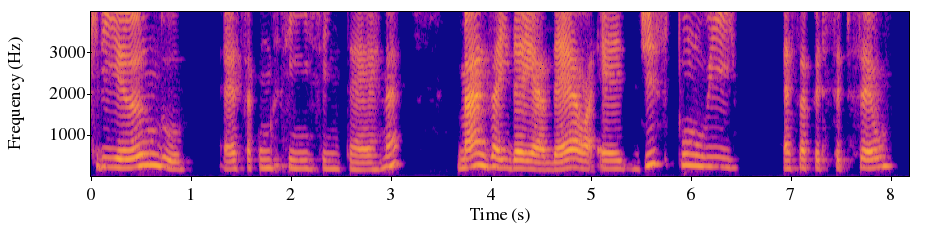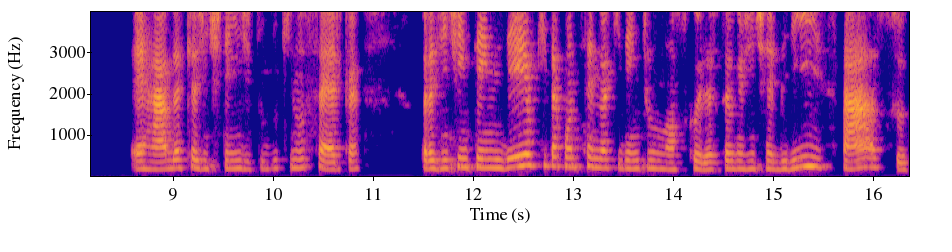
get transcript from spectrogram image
criando essa consciência interna, mas a ideia dela é despoluir essa percepção errada que a gente tem de tudo que nos cerca, para a gente entender o que está acontecendo aqui dentro do nosso coração e a gente abrir espaço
